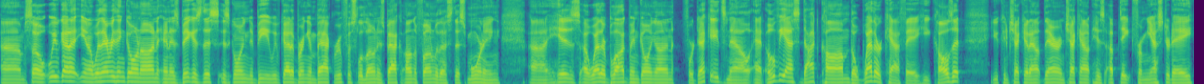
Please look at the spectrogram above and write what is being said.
Um, so we've got to, you know, with everything going on and as big as this is going to be, we've got to bring him back. Rufus Lalone is back on the phone with us this morning. Uh, his uh, weather blog been going on for decades now at ovs.com, the weather cafe, he calls it. You can check it out there and check out his update from yesterday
